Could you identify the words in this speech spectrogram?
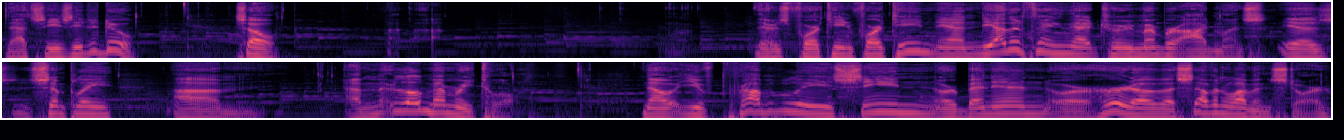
that's easy to do. So there's 14, 14. And the other thing that to remember odd months is simply um, a little memory tool. Now, you've probably seen or been in or heard of a 7 Eleven store.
